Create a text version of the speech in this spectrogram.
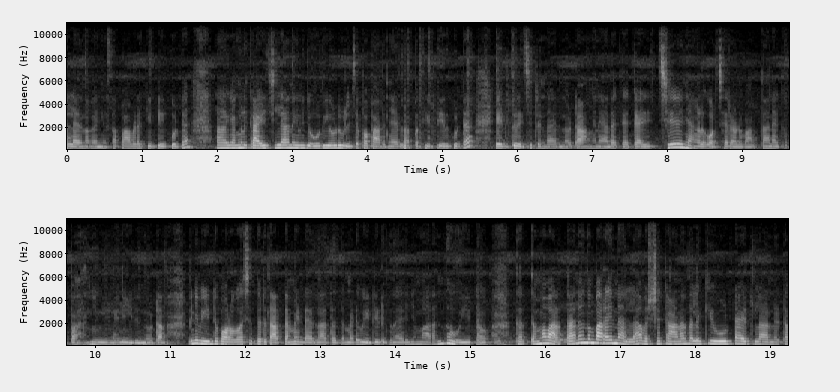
അല്ലായിരുന്നു കഴിഞ്ഞ ദിവസം? അപ്പോൾ അവിടെ കിട്ടിയക്കൂട്ട്. ഞങ്ങൾ കഴിച്ചില്ല എന്നിങ്ങനെ ജ്യോതിയോട് വിളിച്ചപ്പോൾ പറഞ്ഞായിരുന്നു. അപ്പോൾ കിട്ടിയത് കൂട്ട് എടുത്തു വെച്ചിട്ടുണ്ടായിരുന്നു കേട്ടോ. അങ്ങനെ അതൊക്കെ കഴിച്ച് ഞങ്ങൾ കുറച്ച് നേരം അവിടെ വർത്താനമൊക്കെ പറഞ്ഞ് ഇങ്ങനെ ഇരുന്നു കേട്ടോ. പിന്നെ വീണ്ടും പുറകുവശത്ത് ഒരു തത്തമ്മ ഉണ്ടായിരുന്നു. ആ തത്തമ്മയുടെ വീട്ടിൽ എടുക്കുന്ന കാര്യം ഞാൻ മറന്നുപോയി കേട്ടോ. തത്തമ്മ വർത്താനമൊന്നും പറയുന്നതല്ല. പക്ഷേ കാണാൻ നല്ല ക്യൂട്ടായിട്ടുള്ളതാണ് കേട്ടോ.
